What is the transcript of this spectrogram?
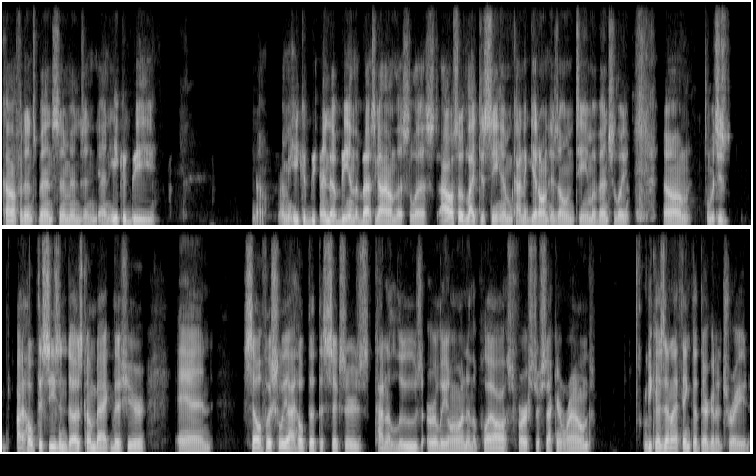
confidence Ben Simmons and and he could be no, I mean he could be, end up being the best guy on this list. I also would like to see him kind of get on his own team eventually, um, which is I hope the season does come back this year. And selfishly, I hope that the Sixers kind of lose early on in the playoffs, first or second round, because then I think that they're going to trade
